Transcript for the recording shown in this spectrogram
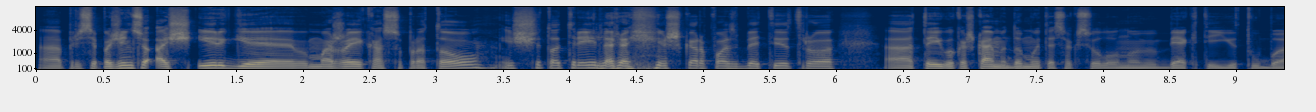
Prisipažinsiu, aš irgi mažai ką supratau iš šito trailerio iškarpos be titrų. Tai jeigu kažkam įdomu, tiesiog siūlau nubėgti į YouTube,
